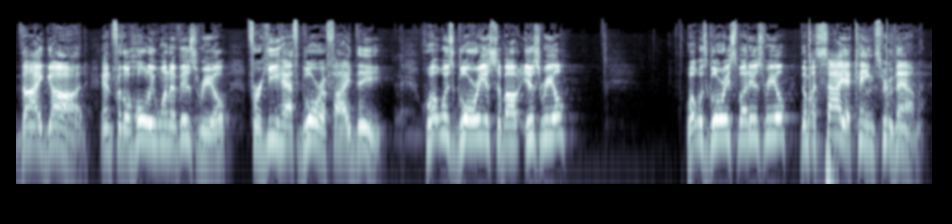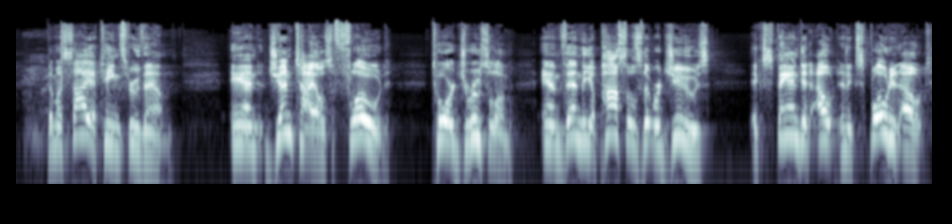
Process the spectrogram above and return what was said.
thy God, and for the Holy One of Israel, for he hath glorified thee. What was glorious about Israel? What was glorious about Israel? The Messiah came through them. The Messiah came through them. And Gentiles flowed toward Jerusalem. And then the apostles that were Jews expanded out and exploded out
